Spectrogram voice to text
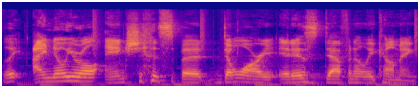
Like I know you're all anxious, but don't worry, it is definitely coming.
